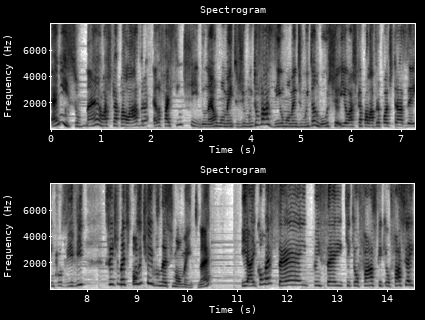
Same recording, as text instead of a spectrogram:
é nisso, né? Eu acho que a palavra ela faz sentido, né? Um momento de muito vazio, um momento de muita angústia, e eu acho que a palavra pode trazer, inclusive, sentimentos positivos nesse momento, né? E aí comecei, pensei o que, que eu faço, o que, que eu faço, e aí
